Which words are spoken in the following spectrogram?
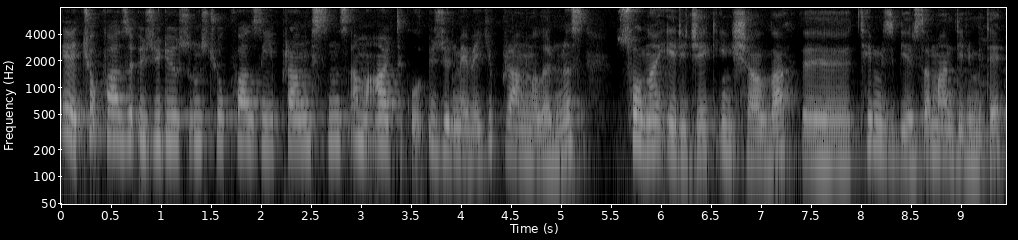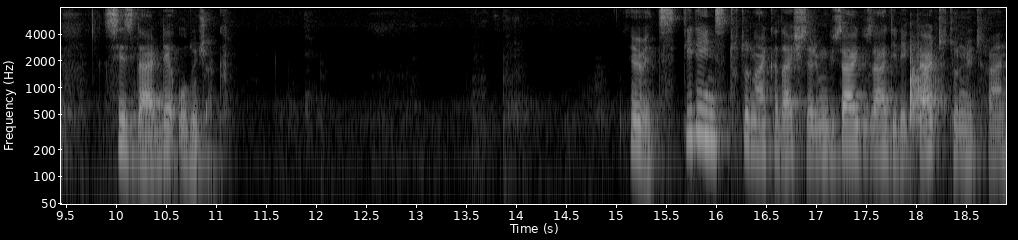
Evet çok fazla üzülüyorsunuz, çok fazla yıpranmışsınız ama artık o üzülme ve yıpranmalarınız sona erecek inşallah. Ee, temiz bir zaman dilimi de sizlerle olacak. Evet, dileğinizi tutun arkadaşlarım. Güzel güzel dilekler tutun lütfen.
